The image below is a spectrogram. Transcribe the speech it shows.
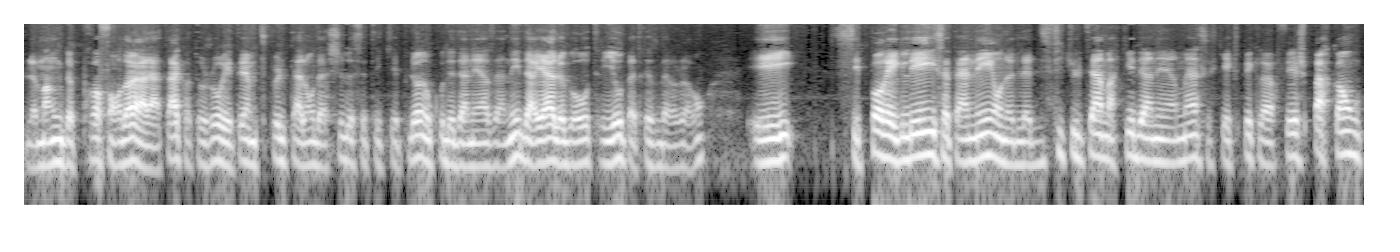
le manque de profondeur à l'attaque a toujours été un petit peu le talon d'Achille de cette équipe-là au cours des dernières années, derrière le gros trio de Patrice Bergeron. Et c'est pas réglé cette année. On a de la difficulté à marquer dernièrement. C'est ce qui explique leur fiche. Par contre,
